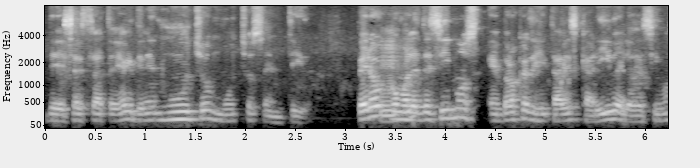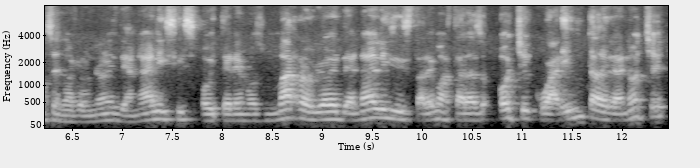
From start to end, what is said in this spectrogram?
de esa estrategia que tiene mucho, mucho sentido. Pero como les decimos en Brokers Digitales Caribe, lo decimos en las reuniones de análisis, hoy tenemos más reuniones de análisis, estaremos hasta las 8 y 40 de la noche.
